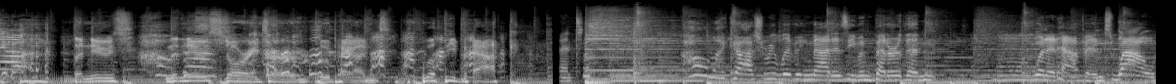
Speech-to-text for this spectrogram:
Yeah. The news, oh, the news story term, poop hand. We'll be back. Oh my gosh, reliving that is even better than when it happened. Wow.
